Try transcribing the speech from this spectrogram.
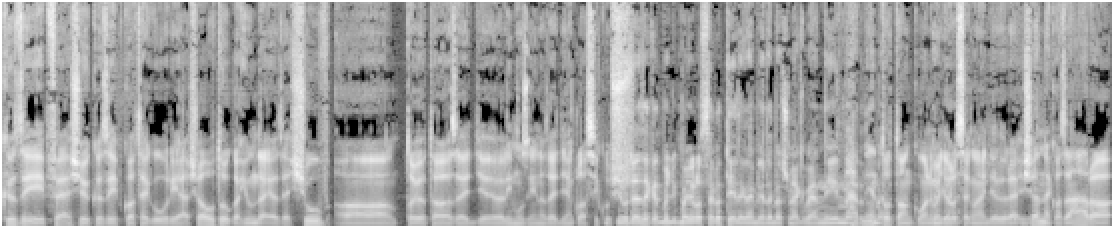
közép, felső-közép kategóriás autók, a Hyundai az egy SUV, a Toyota az egy limuzin, az egy ilyen klasszikus. Jó, de ezeket mondjuk Magyarországon tényleg nem érdemes megvenni. Mert, hát nem mert... tankolni Magyarországon egyelőre, és ennek az ára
